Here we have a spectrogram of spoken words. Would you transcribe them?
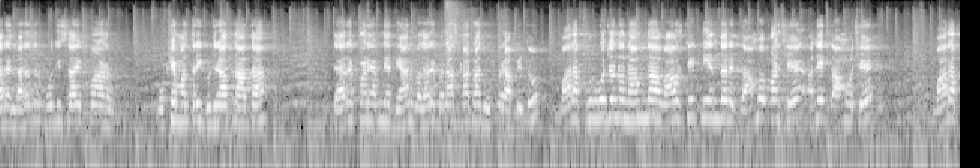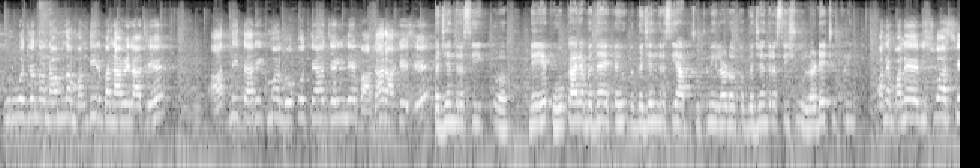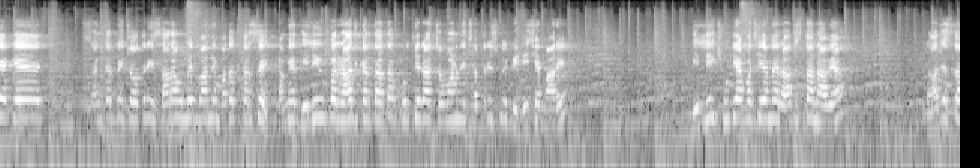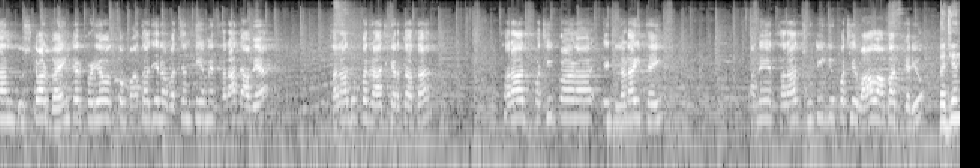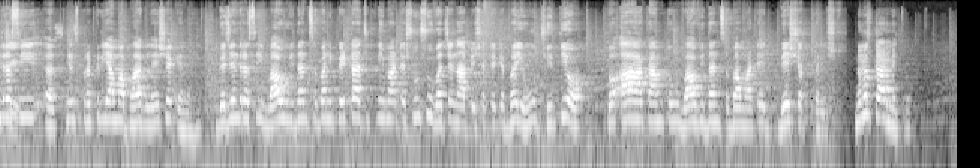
જ્યારે નરેન્દ્ર મોદી સાહેબ પણ મુખ્યમંત્રી ગુજરાતના હતા ત્યારે પણ એમને ધ્યાન વધારે બનાસકાંઠા જ ઉપર આપ્યું હતું. મારા પૂર્વજોના નામના વાવ સ્ટેટની અંદર ગામો પણ છે અનેક ગામો છે. મારા પૂર્વજોના નામના મંદિર બનાવેલા છે. આજની તારીખમાં લોકો ત્યાં જઈને બાધા રાખે છે. ગજેન્દ્રસિંહ ને એક હોકારે બધાએ કહ્યું કે ગજેન્દ્રસિંહ આપ ચૂંટણી લડો તો ગજેન્દ્રસિંહ શું લડે ચૂંટણી? અને મને વિશ્વાસ છે કે શંકરભાઈ ચૌધરી સારા ઉમેદવારને મદદ કરશે. અમે દિલ્હી ઉપર રાજ કરતા હતા. પૃથ્વીરાજ ચૌહાણની છત્રીસમી પેઢી છે મારી. દિલ્હી છૂટ્યા પછી અમે રાજસ્થાન આવ્યા. રાજસ્થાન દુષ્કાળ ભયંકર પડ્યો તો માતાજીના વચનથી અમે થરાદ આવ્યા. થરાદ ઉપર રાજ કરતા હતા. થરાદ પછી પણ એક લડાઈ થઈ. અને થરાદ છૂટી ગયું પછી વાવ આબાદ કર્યો. ગજેન્દ્રસિંહ શેષ પ્રક્રિયામાં ભાગ લેશે કે નહીં? ગજેન્દ્રસિંહ, વાવ વિધાનસભાની પેટા ચૂંટણી માટે શું શું વચન આપી શકે કે ભાઈ હું જીત્યો, તો આ કામ તો હું વાવ વિધાનસભા માટે બેશક કરીશ. નમસ્કાર મિત્રો.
